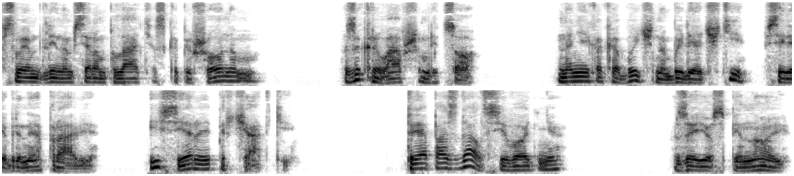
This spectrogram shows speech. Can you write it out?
в своем длинном сером платье с капюшоном, закрывавшим лицо. На ней, как обычно, были очки в серебряной оправе и серые перчатки. «Ты опоздал сегодня». За ее спиной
